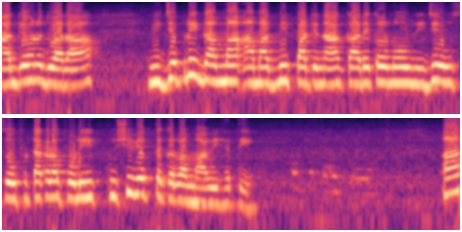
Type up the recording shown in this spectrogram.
આગેવાનો દ્વારા વિજપડી ગામમાં આમ આદમી પાર્ટીના કાર્યકરોનો વિજય ઉત્સવ ફટાકડા ફોડી ખુશી વ્યક્ત કરવામાં આવી હતી. આ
